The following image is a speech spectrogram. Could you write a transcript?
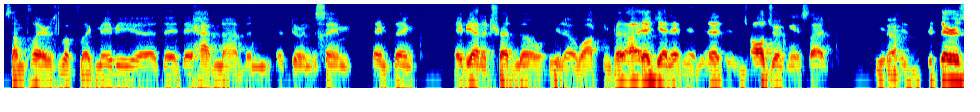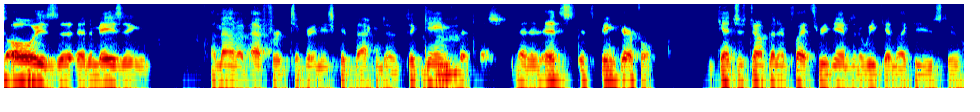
some players look like maybe uh, they they have not been doing the same same thing maybe on a treadmill, you know, walking. But uh, again, it, it, it, all joking aside, yeah. there is always a, an amazing amount of effort to bring these kids back into to game mm-hmm. fitness, and it's it's being careful. You can't just jump in and play three games in a weekend like you used to.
